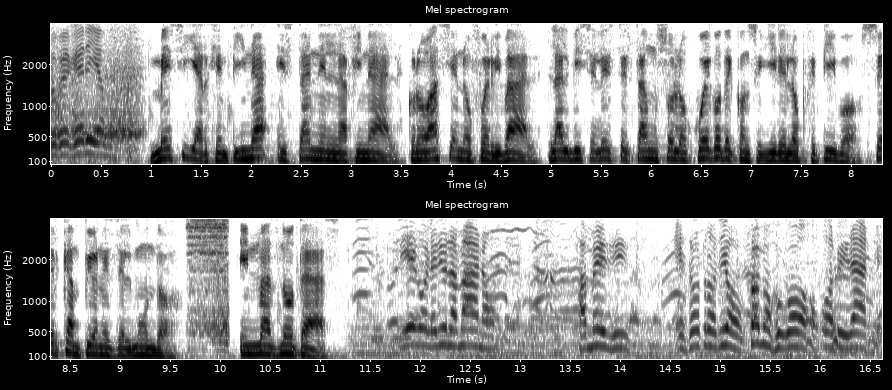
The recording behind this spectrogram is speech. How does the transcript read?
lo que queríamos. Messi y Argentina están en la final. Croacia no fue rival. La albiceleste está a un solo juego de conseguir el objetivo, ser campeones del mundo. En más notas, Diego le dio una mano a Messi es otro Dios. ¿Cómo jugó? Olvídate.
